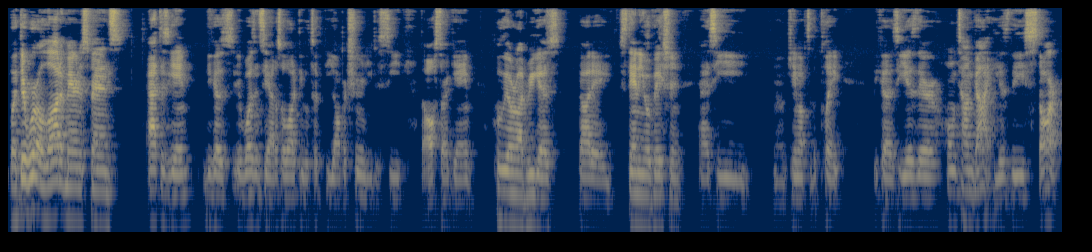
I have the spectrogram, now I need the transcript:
But there were a lot of Mariners fans at this game because it was in Seattle, so a lot of people took the opportunity to see the All Star game. Julio Rodriguez got a standing ovation as he you know, came up to the plate because he is their hometown guy. He is the star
